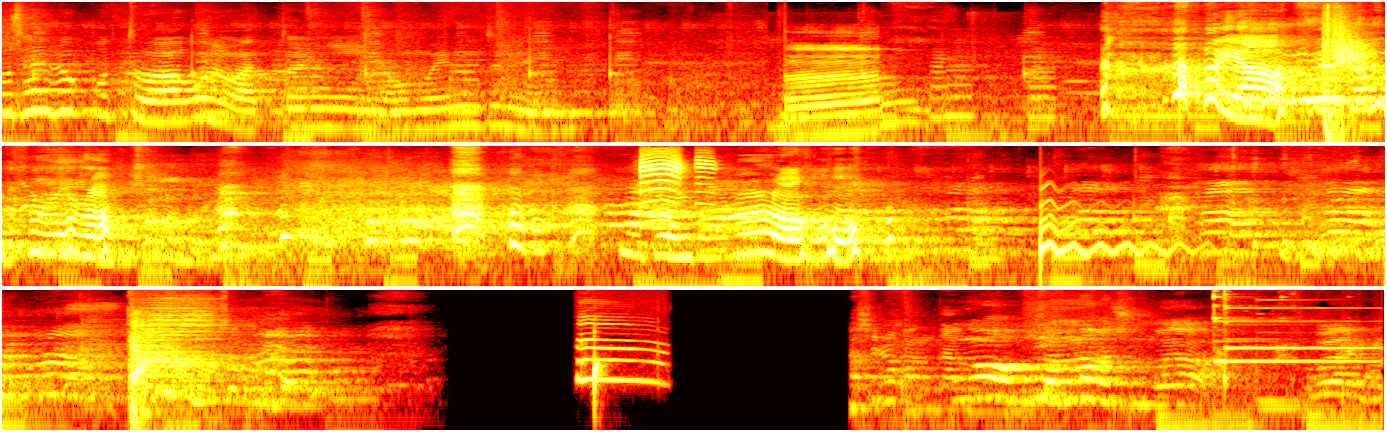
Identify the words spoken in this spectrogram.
또 새벽부터 학원 왔더니 너무 힘드네. 야, 표정 풀어라. 표정 풀으라고. 이거 우리 엄마가 준 거야. 뭐야 이게?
